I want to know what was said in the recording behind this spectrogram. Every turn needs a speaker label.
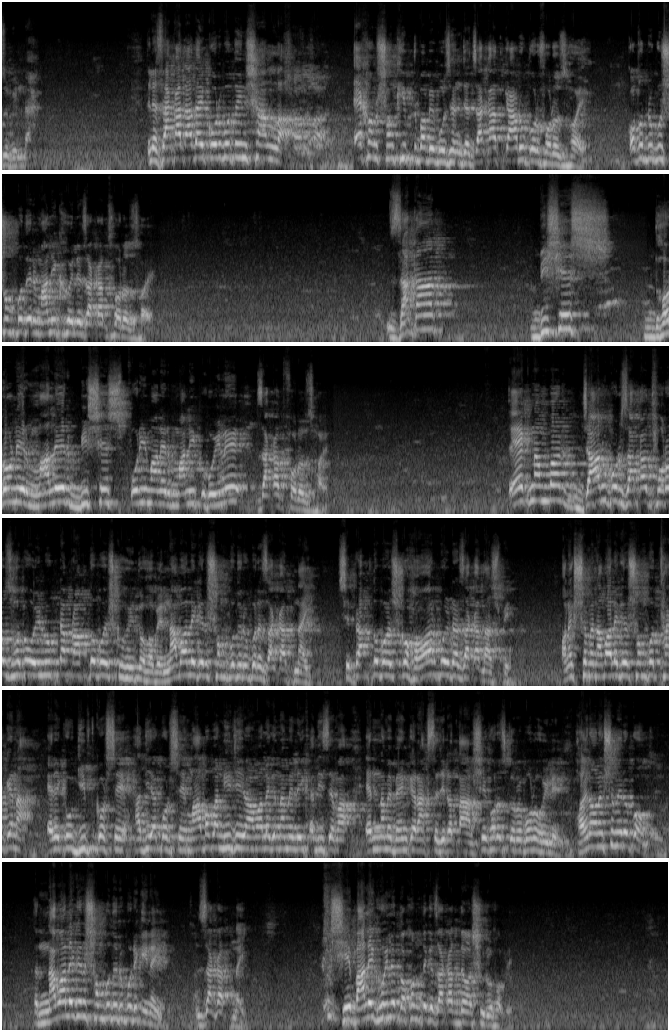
Speaker 1: নাউজুবিল্লাহ। তাহলে জাকাত আদায় করব তো ইনশাআল্লাহ। এখন সংক্ষিপ্তভাবে বোঝেন যে জাকাত কার উপর ফরজ হয়? কতটুকু সম্পদের মালিক হইলে জাকাত ফরজ হয়? জাকাত বিশেষ ধরনের মালের বিশেষ পরিমাণের মালিক হইলে জাকাত ফরজ হয়। এক নাম্বার যার উপর জাকাত ফরজ হবে ওই লোকটা প্রাপ্তবয়স্ক হইতে হবে। নাবালেগের সম্পদের উপরে জাকাত নাই। সে প্রাপ্তবয়স্ক হওয়ার পর এটা জাকাত আসবে। অনেক সময় নাবালেগের সম্পদ থাকে না। এর কেউ গিফট করছে, হাদিয়া করছে, মা বাবা নিজেই নাবালেগের নামে লেখা দিছে বা এর নামে ব্যাংকে রাখছে যেটা তার, সে খরচ করবে, বড় হইলে। হয় না অনেক সময় এরকম? তা নাবালেগের সম্পদের উপরে কি নাই? জাকাত নাই। সে বালেগ হইলে তখন থেকে জাকাত দেওয়া শুরু হবে।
